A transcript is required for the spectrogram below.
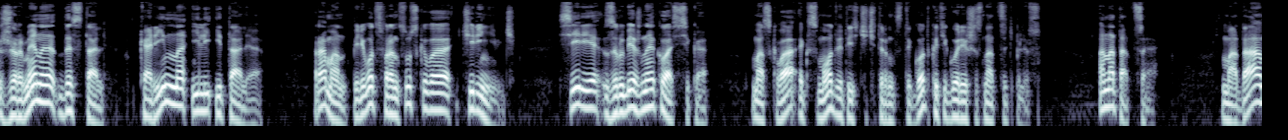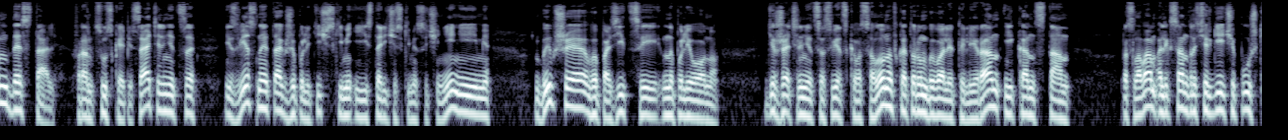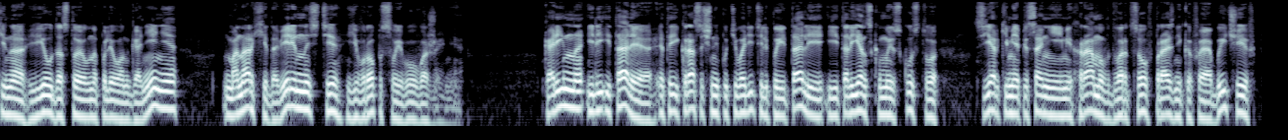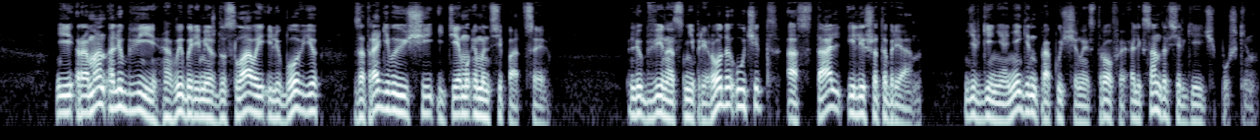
Жермена де Сталь. Каринна или Италия. Роман. Перевод с французского Череневич. Серия «Зарубежная классика». Москва. Эксмо. 2014 год. Категория 16+. Аннотация. Мадам де Сталь. Французская писательница, известная также политическими и историческими сочинениями, бывшая в оппозиции Наполеону держательница светского салона, в котором бывали Толеран и Констан. По словам Александра Сергеевича Пушкина, ее удостоил Наполеон гонения, монархи доверенности, Европа своего уважения. Каринна или Италия – это и красочный путеводитель по Италии и итальянскому искусству с яркими описаниями храмов, дворцов, праздников и обычаев, и роман о любви, о выборе между славой и любовью – затрагивающий и тему эмансипации. «Любви нас не природа учит, а сталь или шатабриан». Евгений Онегин, пропущенные строфы, Александр Сергеевич Пушкин.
